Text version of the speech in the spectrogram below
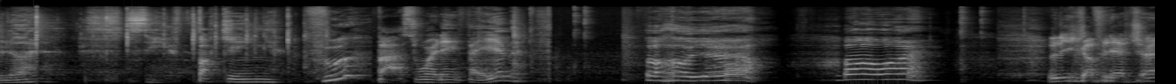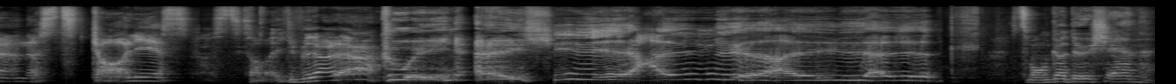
LOL, c'est fucking fou. Password infaillible. Oh yeah! Oh ouais! League of Legends, de calice! Ça va être violent! Queen H! C'est mon gars deux chaînes.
